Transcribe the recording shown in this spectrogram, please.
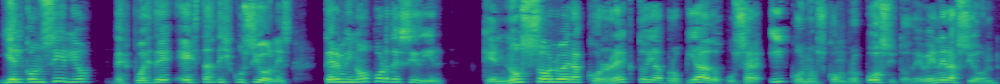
Y el concilio, después de estas discusiones, terminó por decidir que no solo era correcto y apropiado usar íconos con propósito de veneración,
